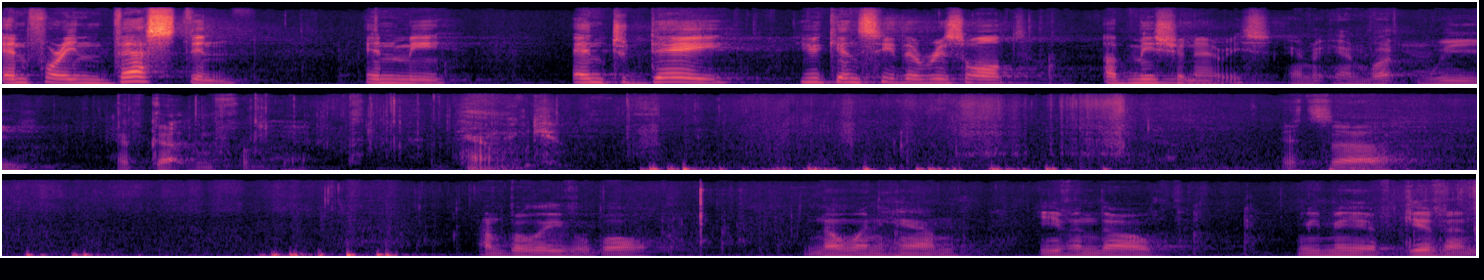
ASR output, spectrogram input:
and for investing in me, and today you can see the result of missionaries. And, and what we have gotten from it. Thank you. It's uh, unbelievable knowing him, even though we may have given,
